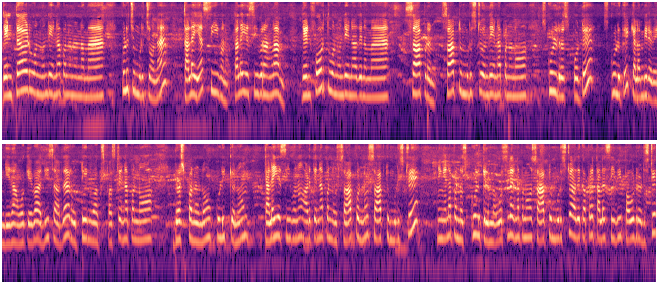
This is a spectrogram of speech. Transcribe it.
தென் தேர்ட் ஒன் வந்து என்ன பண்ணணும் நம்ம? குளிச்சு முடித்தோன்னே தலையை சீவணும். தலையை சீவுறாங்களா தென் ஃபோர்த் ஒன் வந்து என்னது நம்ம? சாப்பிடணும். சாப்பிட்டு முடிச்சுட்டு வந்து என்ன பண்ணணும்? ஸ்கூல் ட்ரெஸ் போட்டு ஸ்கூலுக்கு கிளம்பிட வேண்டியதான் ஓகேவா these are the routine works first என்ன பண்ணணும்? ப்ரஷ் பண்ணணும் குளிக்கணும் தலையை சீவணும். அடுத்து என்ன பண்ணணும்? சாப்பிட்ணும். சாப்பிட்டு முடிச்சுட்டு நீங்கள் என்ன பண்ணணும்? ஸ்கூலுக்கு கிளம்பணும். ஒரு சிலர் என்ன பண்ணுவோம் சாப்பிட்டு முடிச்சுட்டு அதுக்கப்புறம் தலை சீவி பவுடர் அடிச்சுட்டு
